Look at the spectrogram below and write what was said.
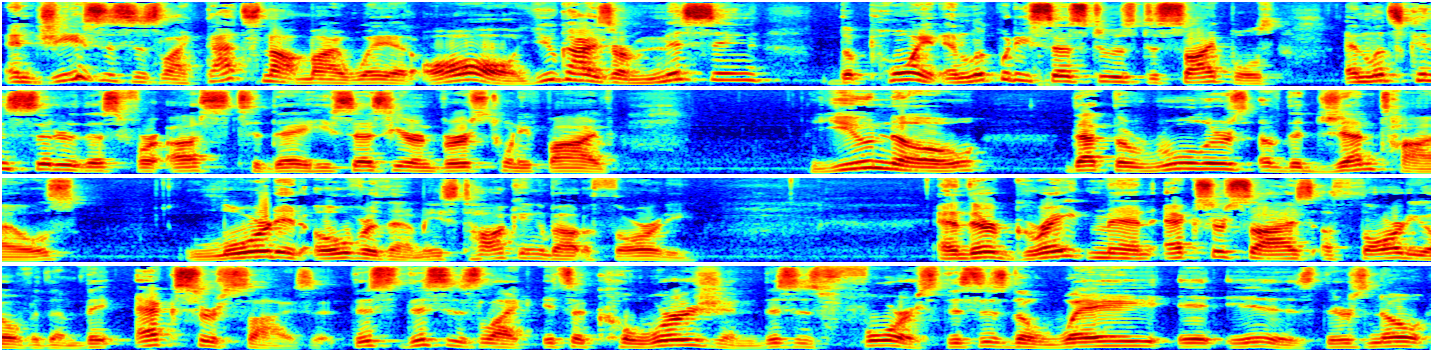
And Jesus is like, that's not my way at all. You guys are missing the point. And look what he says to his disciples. And let's consider this for us today. He says here in verse 25, You know that the rulers of the Gentiles lord it over them. He's talking about authority. And their great men exercise authority over them. They exercise it. This, this is like, it's a coercion. This is force. This is the way it is. There's no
